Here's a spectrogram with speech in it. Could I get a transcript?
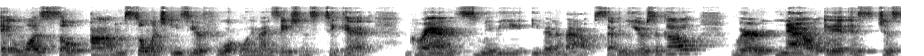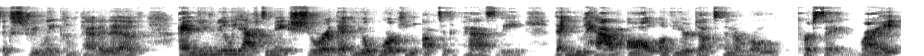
It was so um so much easier for organizations to get grants maybe even about 7 years ago where now it is just extremely competitive. And you really have to make sure that you're working up to capacity that you have all of your ducks in a row per se right?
